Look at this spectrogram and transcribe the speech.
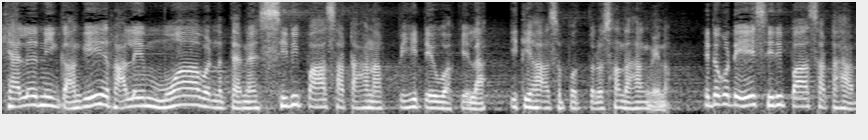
කැලනි ගගේ රලෙම් මුවාවන තැන සිරිපා සටහනක් පිහිටෙව්ව කියලා ඉතිහාස පොත්තර සඳහන් වෙනවා. එතකොට ඒ සිරිපා සටහන්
